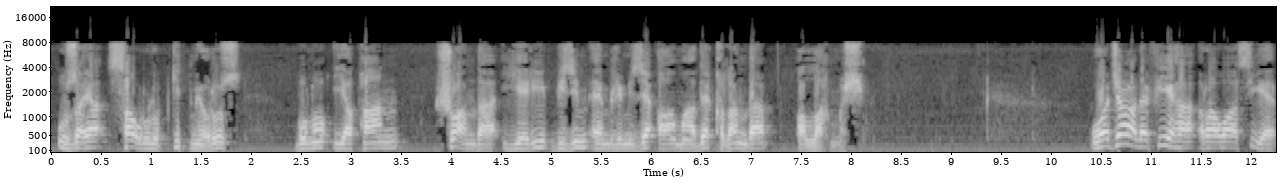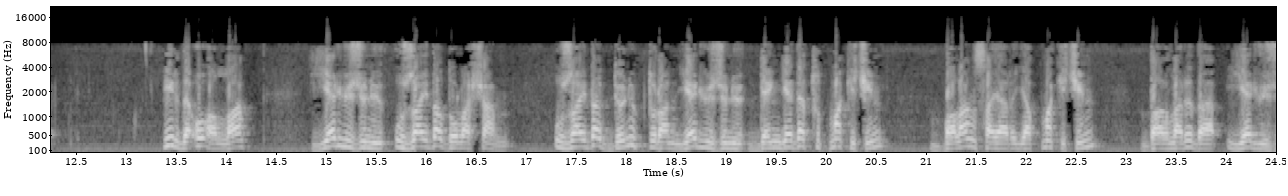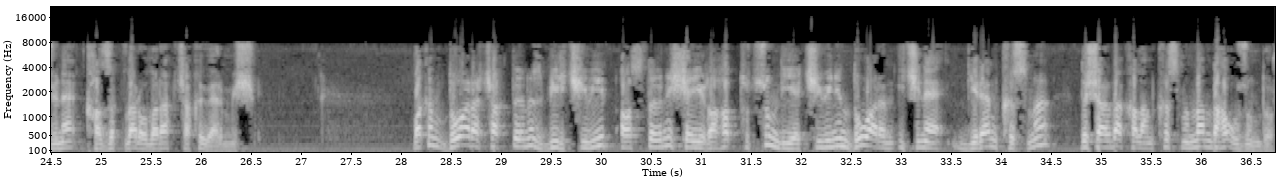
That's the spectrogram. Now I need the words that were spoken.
uzaya savrulup gitmiyoruz. Bunu yapan, şu anda yeri bizim emrimize amade kılan da Allah'mış. وَجَعَلَ ف۪يهَا رَوَاسِيَ Bir de o Allah, yeryüzünü uzayda dolaşan, uzayda dönüp duran yeryüzünü dengede tutmak için, balans ayarı yapmak için dağları da yeryüzüne kazıklar olarak çakı vermiş. Bakın duvara çaktığınız bir çivi astığınız şeyi rahat tutsun diye çivinin duvarın içine giren kısmı dışarıda kalan kısmından daha uzundur.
